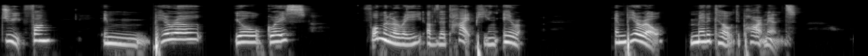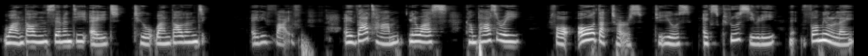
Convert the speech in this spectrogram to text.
具方 Imperial Your Grace Formulary of the Taiping Era Imperial Medical Department 1078 to 1085 at that time, it was compulsory for all doctors to use exclusively the formulae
